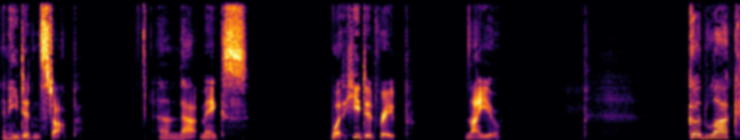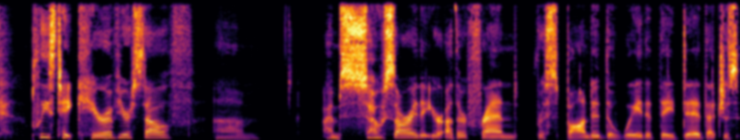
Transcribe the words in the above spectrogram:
and he didn't stop, and that makes what he did rape, not you. Good luck. Please take care of yourself. Um, I'm so sorry that your other friend responded the way that they did. That just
